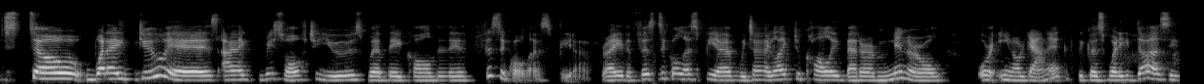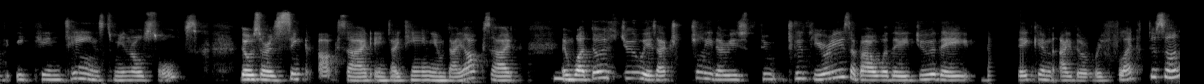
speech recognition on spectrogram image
So, what I do is I resolve to use what they call the physical SPF, right? The physical SPF, which I like to call it better mineral or inorganic because what it does is it contains mineral salts. Those are zinc oxide and titanium dioxide. Mm-hmm. And what those do is actually there is two, two theories about what they do. They they can either reflect the sun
